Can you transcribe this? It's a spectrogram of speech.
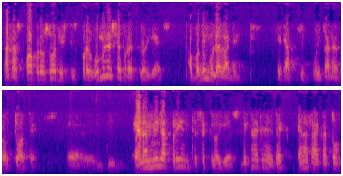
Να σας πω απλώς ότι στις προηγούμενες ευρωεκλογές, από ό,τι μου λέγανε και κάποιοι που ήταν εδώ τότε, ε, ένα μήνα πριν τις εκλογές, δείχνανε την ΕΔΕΚ 1%.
